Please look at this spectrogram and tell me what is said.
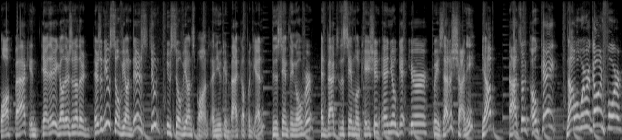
walk back and yeah, there you go. There's another, there's a new Sylveon. There's two new Sylveon spawns and you can back up again, do the same thing over, head back to the same location and you'll get your, wait, is that a shiny? Yep. That's a, okay. Not what we were going for.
